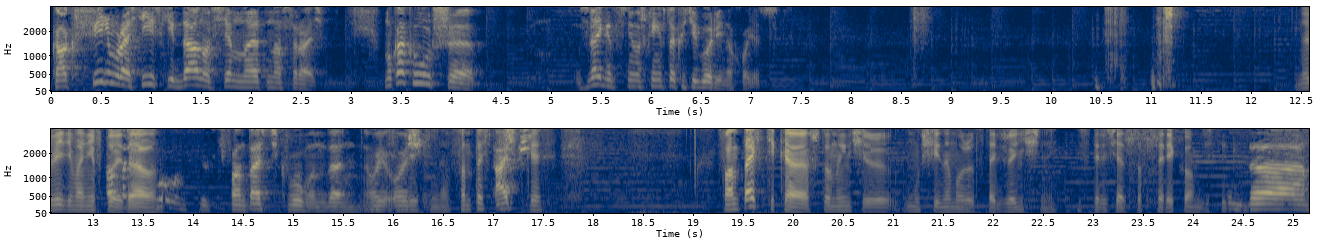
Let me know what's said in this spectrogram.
Как фильм российский, да, но всем на это насрать. Ну как лучше? Звягинцев немножко не в той категории находится. Ну, видимо, не в той, да. он. Woman, всё-таки Фантастик Вумен, да. Ой, очень. Действительно, фантастическая. Фантастика, что нынче мужчина может стать женщиной и встречаться со стариком, действительно. Да,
